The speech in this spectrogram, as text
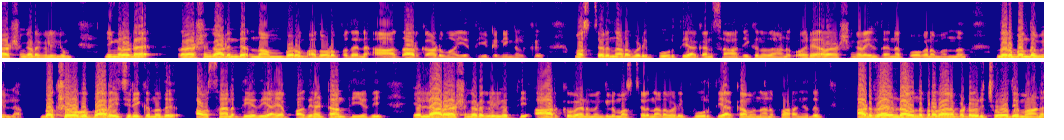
റേഷൻ കടകളിലും നിങ്ങളുടെ റേഷൻ കാർഡിന്റെ നമ്പറും അതോടൊപ്പം തന്നെ ആധാർ കാർഡുമായി എത്തിയിട്ട് നിങ്ങൾക്ക് മസ്റ്റർ നടപടി പൂർത്തിയാക്കാൻ സാധിക്കുന്നതാണ്. ഒരേ റേഷൻ കടയിൽ തന്നെ പോകണമെന്ന് നിർബന്ധമില്ല. ഭക്ഷ്യവകുപ്പ് അറിയിച്ചിരിക്കുന്നത് അവസാന തീയതിയായ പതിനെട്ടാം തീയതി എല്ലാ റേഷൻ കടകളിലെത്തി ആർക്ക് വേണമെങ്കിലും മസ്റ്റർ നടപടി പൂർത്തിയാക്കാമെന്നാണ് പറഞ്ഞത്. അടുത്തതായി ഉണ്ടാവുന്ന പ്രധാനപ്പെട്ട ഒരു ചോദ്യമാണ്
